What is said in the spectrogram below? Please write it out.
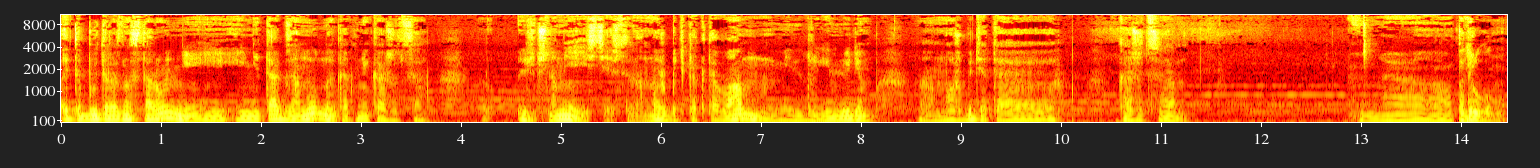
это будет разносторонне и, и не так занудно, как мне кажется. Лично мне, естественно. Может быть, как-то вам или другим людям, а, может быть, это кажется по-другому.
